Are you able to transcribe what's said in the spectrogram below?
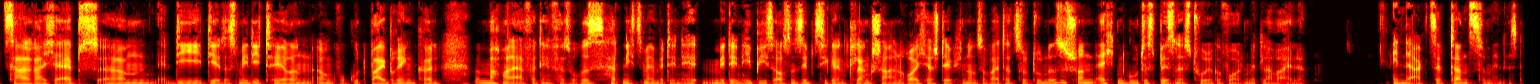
zahlreiche Apps, ähm, die dir das Meditieren irgendwo gut beibringen können. Mach mal einfach den Versuch. Es hat nichts mehr mit den, mit den Hippies aus den 70ern, Klangschalen, Räucherstäbchen und so weiter zu tun. Das ist schon echt ein gutes Business-Tool geworden mittlerweile in der Akzeptanz zumindest.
